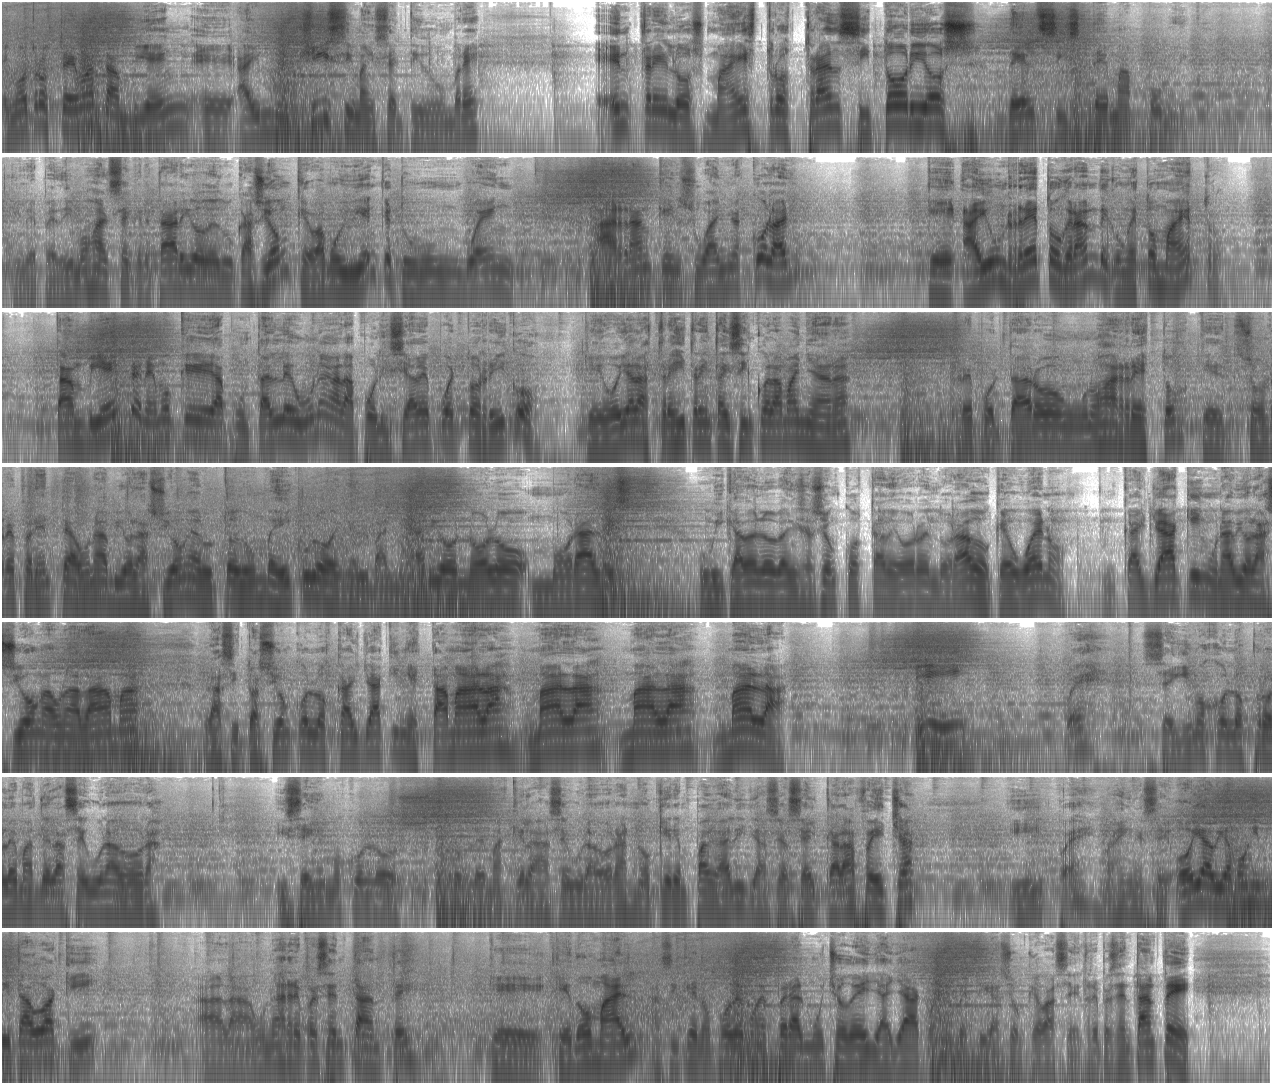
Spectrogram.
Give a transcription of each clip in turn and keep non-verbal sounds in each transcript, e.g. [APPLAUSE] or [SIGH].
En otros temas también eh, hay muchísima incertidumbre entre los maestros transitorios del sistema público. Y le pedimos al secretario de Educación, que va muy bien, que tuvo un buen arranque en su año escolar, que hay un reto grande con estos maestros. También tenemos que apuntarle una a la policía de Puerto Rico, que hoy a las 3 y 35 de la mañana reportaron unos arrestos que son referentes a una violación al de un vehículo en el balneario Nolo Morales ubicado en la organización Costa de Oro en Dorado. Qué bueno. Un kayaking, una violación a una dama. La situación con los kayaking está mala, mala, mala, mala. Y pues seguimos con los problemas de la aseguradora. Y seguimos con los problemas que las aseguradoras no quieren pagar y ya se acerca la fecha. Y pues imagínense, hoy habíamos invitado aquí a una representante que quedó mal, así que no podemos esperar mucho de ella ya con la investigación que va a hacer. Representante,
